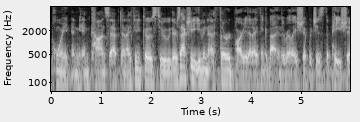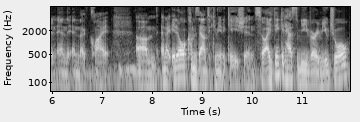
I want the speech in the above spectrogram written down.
point and, and, concept, and I think it goes to there's actually even a third party that I think about in the relationship, which is the patient and and the client, mm-hmm. um, and it all comes down to communication. So I think it has to be very mutual.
